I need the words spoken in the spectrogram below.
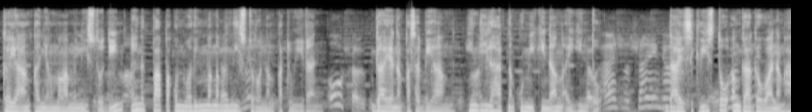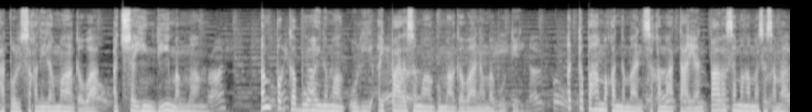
Kaya ang kanyang mga ministro din ay nagpapakunwaring mga ministro ng katuwiran. Gaya ng kasabihang, hindi lahat ng kumikinang ay ginto. Dahil si Kristo ang gagawa ng hatol sa kanilang mga gawa at siya'y hindi mangmang. Ang pagkabuhay ng mga uli ay para sa mga gumagawa ng mabuti at kapahamakan naman sa kamatayan para sa mga masasama.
